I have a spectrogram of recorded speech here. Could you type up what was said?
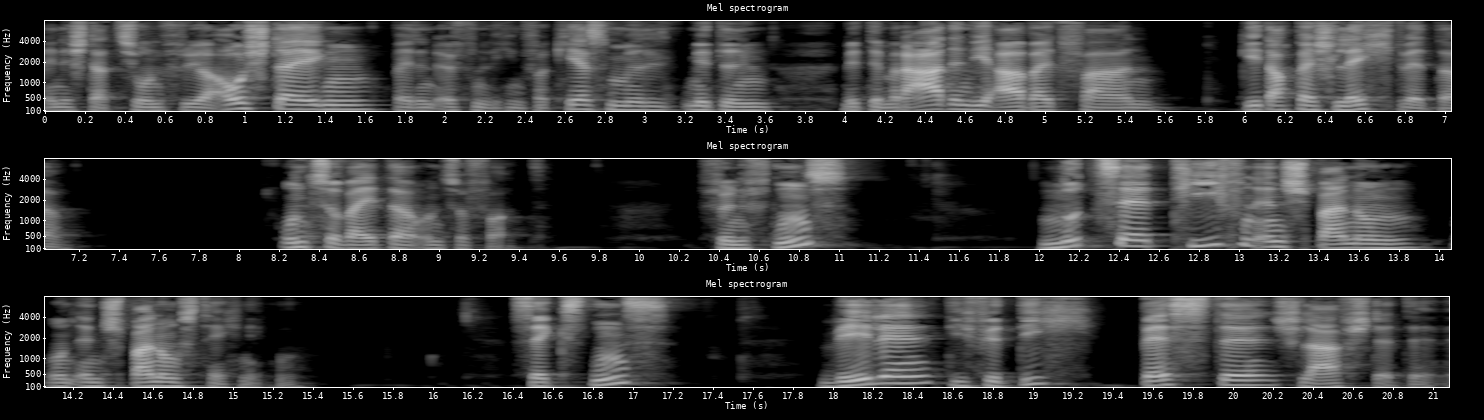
Eine Station früher aussteigen, bei den öffentlichen Verkehrsmitteln mit dem Rad in die Arbeit fahren, geht auch bei Schlechtwetter und so weiter und so fort. Fünftens, nutze Tiefenentspannung und Entspannungstechniken. Sechstens, wähle die für dich beste Schlafstätte.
